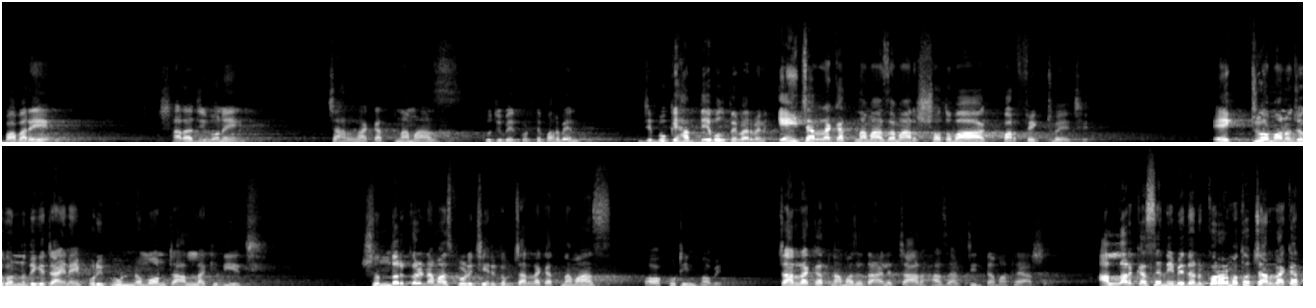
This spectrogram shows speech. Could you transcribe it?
বাবারে, সারা জীবনে চার রাকাত নামাজ খুঁজে বের করতে পারবেন? যে বুকে হাত দিয়ে বলতে পারবেন, এই চার রাকাত নামাজ আমার শতভাগ পারফেক্ট হয়েছে। একটুও মনোযোগ অন্যদিকে যায় নাই, পরিপূর্ণ মনটা আল্লাহকে দিয়েছি। সুন্দর করে নামাজ পড়েছি, এরকম চার রাকাত নামাজ পাওয়া কঠিন হবে। চার রাকাত নামাজে দাঁড়ালে চার হাজার চিন্তা মাথায় আসে। আল্লাহর কাছে নিবেদন করার মতো চার রাকাত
